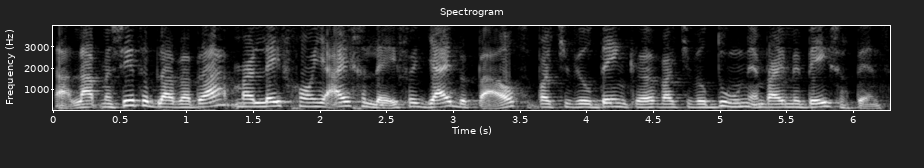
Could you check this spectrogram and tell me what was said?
nou, laat maar zitten, bla bla bla. Maar leef gewoon je eigen leven. Jij bepaalt wat je wilt denken, wat je wilt doen en waar je mee bezig bent.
